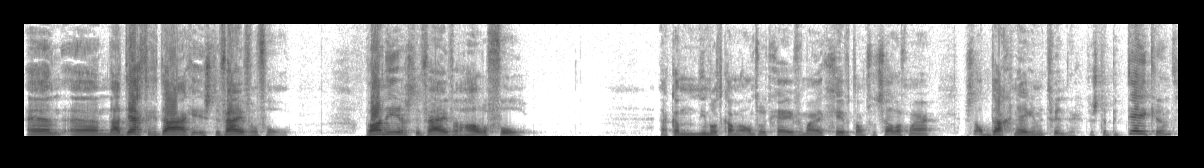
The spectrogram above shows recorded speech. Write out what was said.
En uh, na 30 dagen is de vijver vol. Wanneer is de vijver half vol? Nou, niemand kan een antwoord geven, maar ik geef het antwoord zelf maar. Is op dag 29. Dus dat betekent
